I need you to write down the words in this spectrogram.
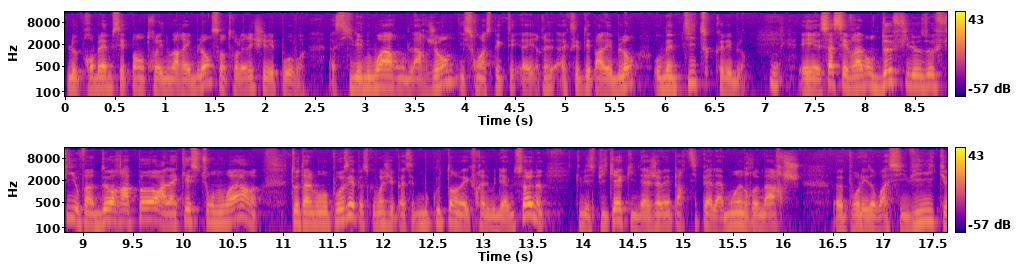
le problème, c'est pas entre les noirs et blancs, c'est entre les riches et les pauvres. Si les noirs ont de l'argent, ils seront euh, acceptés par les blancs au même titre que les blancs. Mm. Et ça, c'est vraiment deux philosophies, enfin deux rapports à la question noire totalement opposés, parce que moi, j'ai passé beaucoup de temps avec Fred Williamson, qui m'expliquait qu'il n'a jamais participé à la moindre marche euh, pour les droits civiques.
